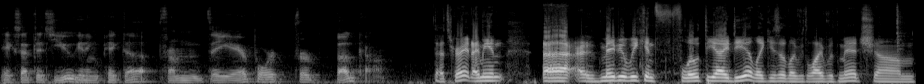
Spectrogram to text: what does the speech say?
except it's you getting picked up from the airport for BugCon. That's great. I mean, uh, maybe we can float the idea, like you said, like with live with Mitch. Um,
